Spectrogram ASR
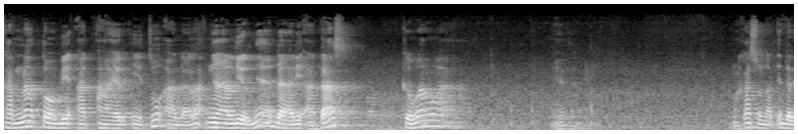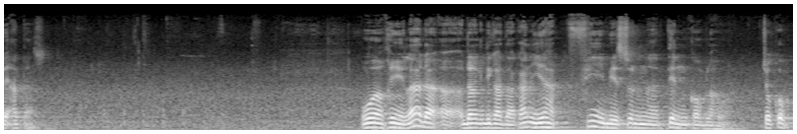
Karena tobiat air itu adalah ngalirnya dari atas ke bawah. Ya. maka sunatnya dari atas wa qila dan dikatakan ya fi bi sunnatin qablahu. Cukup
